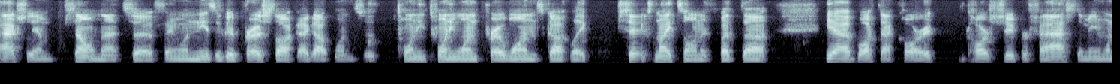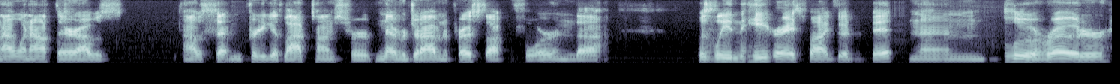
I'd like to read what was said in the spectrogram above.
Actually, I'm selling that. So if anyone needs a good pro stock, I got one. So 2021 Pro One's got like six nights on it. But uh, yeah, I bought that car. It, car's super fast. I mean, when I went out there, I was I was setting pretty good lap times for never driving a pro stock before, and uh, was leading the heat race by a good bit, and then blew a rotor.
